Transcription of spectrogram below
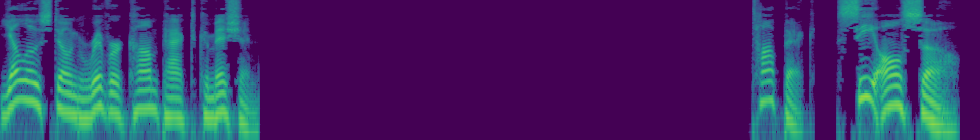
Yellowstone River Compact Commission. See also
